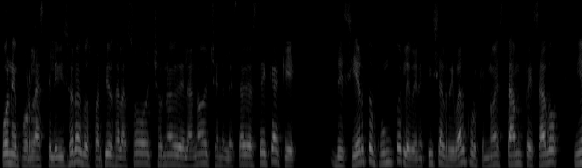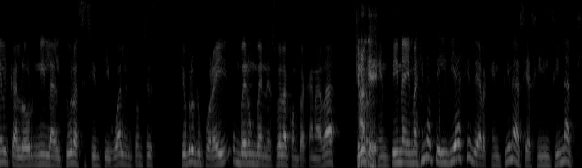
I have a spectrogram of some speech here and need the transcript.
pone por las televisoras los partidos a las 8, 9 de la noche en el Estadio Azteca, que de cierto punto le beneficia al rival porque no es tan pesado, ni el calor, ni la altura se siente igual. Entonces, yo creo que por ahí un, ver un Venezuela contra Canadá Creo Argentina, imagínate el viaje de Argentina hacia Cincinnati.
